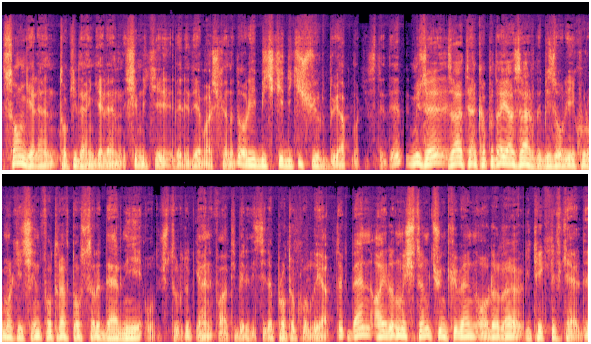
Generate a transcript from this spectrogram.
Son gelen TOKİ'den gelen şimdiki belediye başkanı da orayı biçki dikiş yurdu yapmak istedi. Müze zaten kapıda yazardı. Biz orayı kurmak için Fotoğraf Dostları Derneği oluşturduk. Yani Fatih Belediyesi ile protokollü yaptık. Ben ayrılmıştım çünkü ben orada bir teklif geldi.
